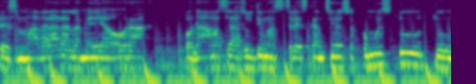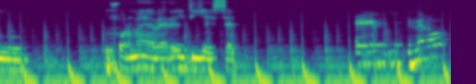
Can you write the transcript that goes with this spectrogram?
desmadrar a la media hora o nada más las últimas tres canciones. ¿Cómo es tu, tu, forma de ver el DJ set? Eh, pues primero,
